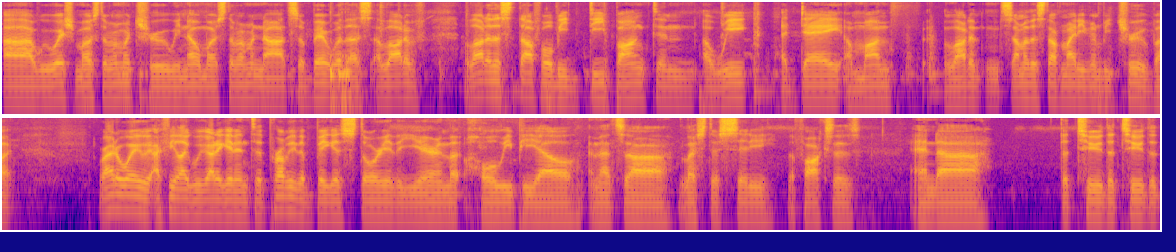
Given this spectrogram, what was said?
Uh, we wish most of them are true. We know most of them are not. So bear with us. A lot of a lot of the stuff will be debunked in a week, a day, a month. A lot of some of the stuff might even be true, but right away, I feel like we got to get into probably the biggest story of the year in the whole EPL, and that's uh, Leicester City, the Foxes, and uh, the two, the two, the,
